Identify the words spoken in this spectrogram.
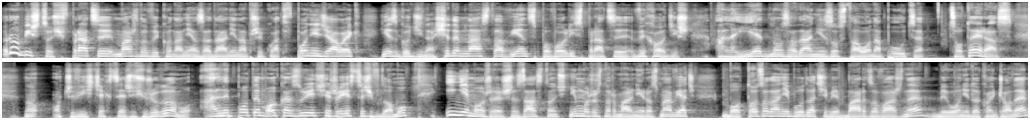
Robisz coś w pracy, masz do wykonania zadanie na przykład w poniedziałek, jest godzina 17, więc powoli z pracy wychodzisz, ale jedno zadanie zostało na półce. Co teraz? No, oczywiście chcesz iść już do domu, ale potem okazuje się, że jesteś w domu i nie możesz zasnąć, nie możesz normalnie rozmawiać, bo to zadanie było dla ciebie bardzo ważne, było niedokończone,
